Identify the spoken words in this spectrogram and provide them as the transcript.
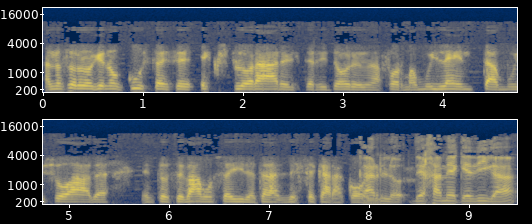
a nosotros lo que nos gusta es eh, explorar el territorio de una forma muy lenta, muy suave, entonces vamos a ir detrás de ese caracol. Carlos, déjame que diga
